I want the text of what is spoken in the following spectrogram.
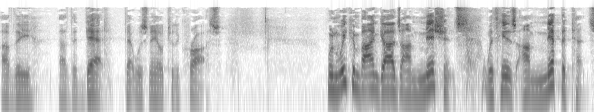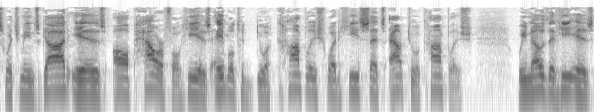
of the of the debt that was nailed to the cross." When we combine God's omniscience with His omnipotence, which means God is all powerful, He is able to accomplish what He sets out to accomplish we know that He is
